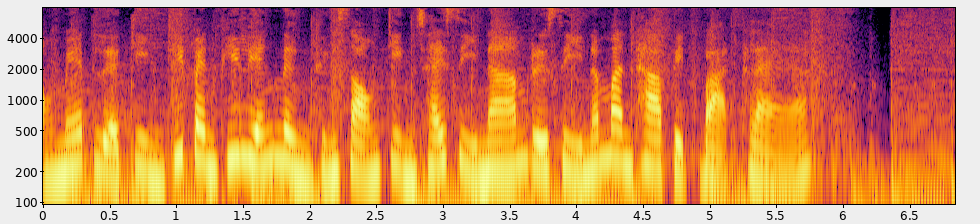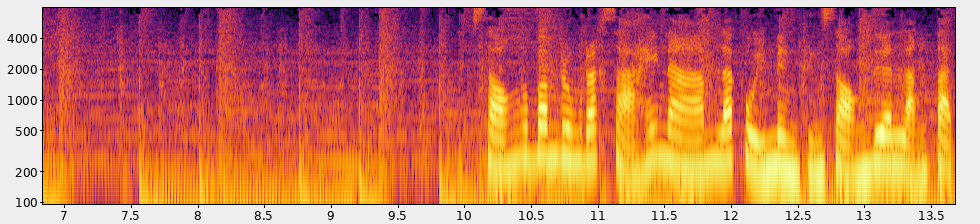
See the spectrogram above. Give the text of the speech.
2 เมตร เหลือกิ่งที่เป็นพี่เลี้ยง 1-2 กิ่งใช้สีน้ำหรือสีน้ำมันทาปิดบาดแผล 2. บำรุงรักษาให้น้ำและปุ๋ย 1-2 เดือนหลังตัด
